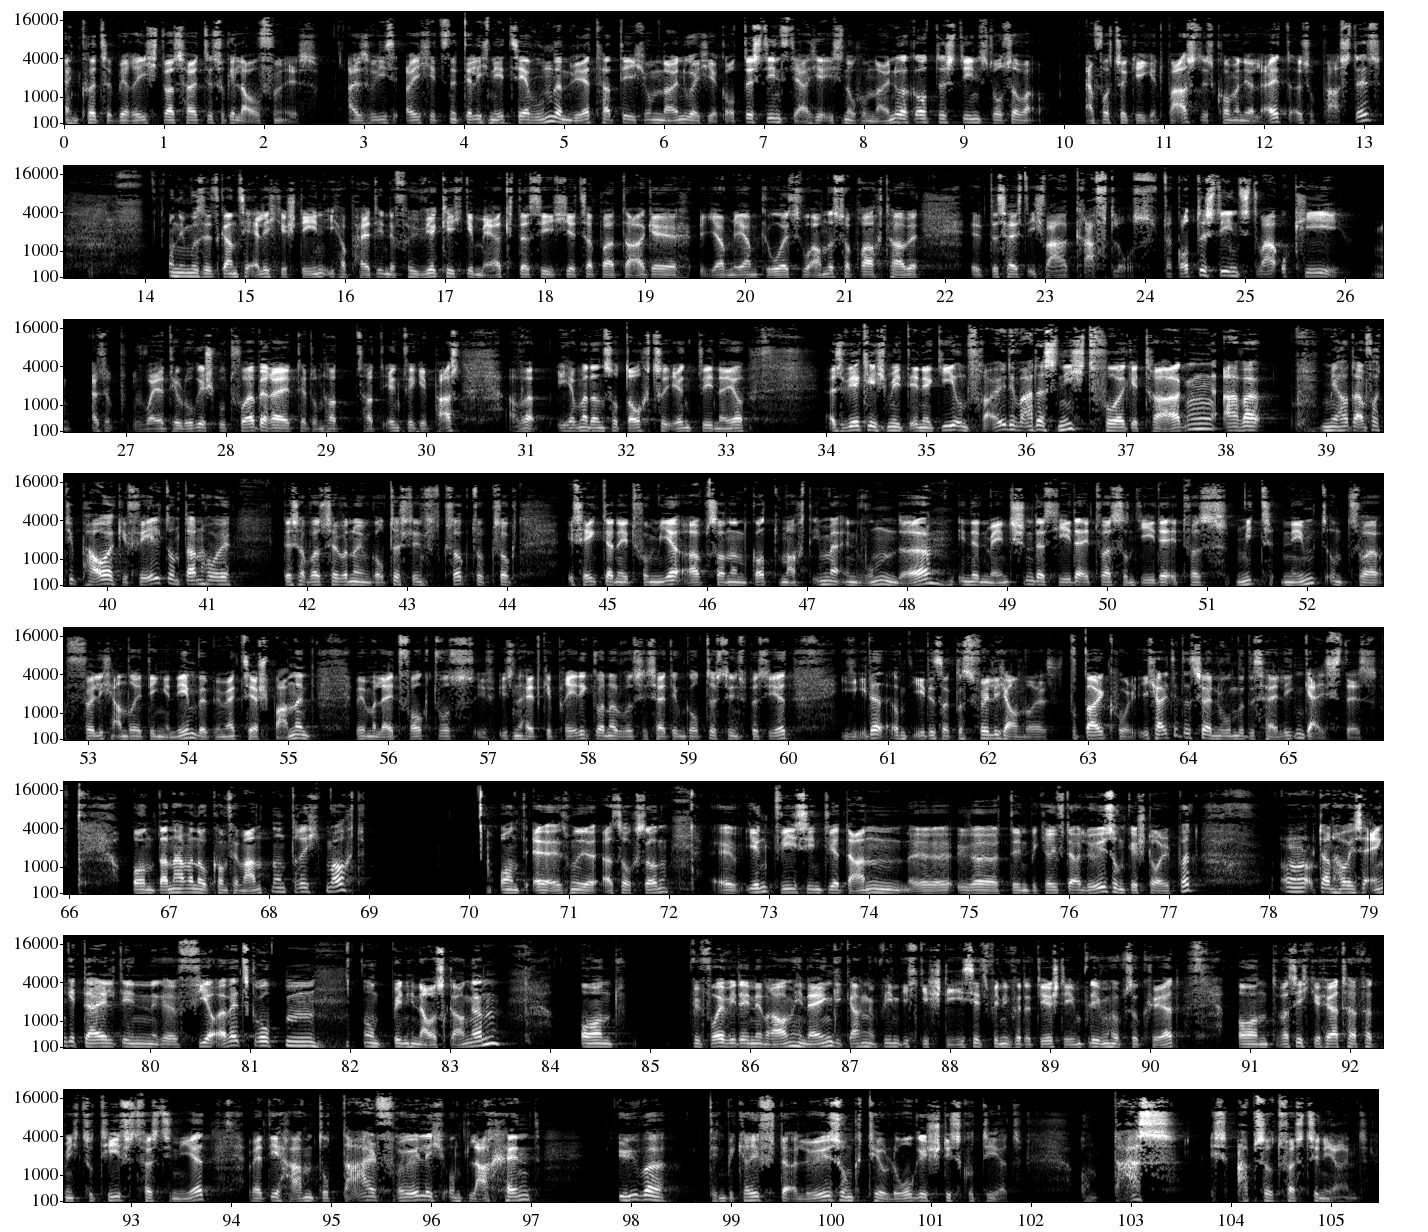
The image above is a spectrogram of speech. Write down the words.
ein kurzer Bericht, was heute so gelaufen ist. Also wie es euch jetzt natürlich nicht sehr wundern wird, hatte ich um neun Uhr hier Gottesdienst. Ja, hier ist noch um neun Uhr Gottesdienst, was aber einfach zur Gegend passt. Es kommen ja Leute, also passt es. Und ich muss jetzt ganz ehrlich gestehen, ich habe heute in der Früh wirklich gemerkt, dass ich jetzt ein paar Tage ja mehr am Klo als woanders verbracht habe. Das heißt, ich war kraftlos. Der Gottesdienst war okay also war ja theologisch gut vorbereitet und hat, hat irgendwie gepasst. Aber ich habe mir dann so gedacht, so irgendwie, naja, also wirklich mit Energie und Freude war das nicht vorgetragen, aber mir hat einfach die Power gefehlt und dann habe ich, das ich selber noch im Gottesdienst gesagt, habe gesagt, es hängt ja nicht von mir ab, sondern Gott macht immer ein Wunder in den Menschen, dass jeder etwas und jede etwas mitnimmt und zwar völlig andere Dinge nehmen. Weil bemerkt sehr spannend, wenn man Leute fragt, was ist denn heute gepredigt worden oder was ist heute im Gottesdienst passiert. Jeder und jede sagt was völlig anderes. Total cool. Ich halte das für ein Wunder des Heiligen Geistes. Und dann haben wir noch Konfirmandenunterricht gemacht. Und äh, das muss ich also auch sagen, äh, irgendwie sind wir dann äh, über den Begriff der Erlösung gestolpert. Äh, dann habe ich es eingeteilt in äh, vier Arbeitsgruppen und bin hinausgegangen. Und bevor ich wieder in den Raum hineingegangen bin, ich gestehe es, jetzt bin ich vor der Tür stehen geblieben, habe so gehört. Und was ich gehört habe, hat mich zutiefst fasziniert, weil die haben total fröhlich und lachend über den Begriff der Erlösung theologisch diskutiert. Und das ist absolut faszinierend.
